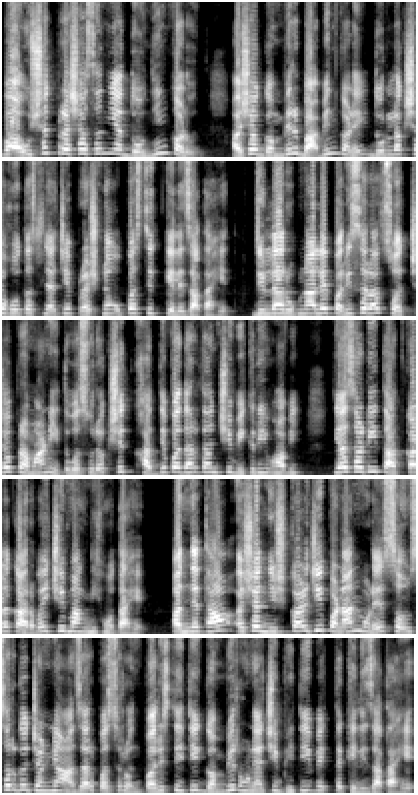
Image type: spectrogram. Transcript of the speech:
व औषध प्रशासन या दोन्हींकडून अशा गंभीर बाबींकडे दुर्लक्ष होत असल्याचे प्रश्न उपस्थित केले जात आहेत. जिल्हा रुग्णालय परिसरात स्वच्छ प्रमाणित व सुरक्षित खाद्यपदार्थांची विक्री व्हावी यासाठी तात्काळ कारवाईची मागणी होत आहे. अन्यथा अशा निष्काळजीपणांमुळे संसर्गजन्य आजार पसरून परिस्थिती गंभीर होण्याची भीती व्यक्त केली जात आहे.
